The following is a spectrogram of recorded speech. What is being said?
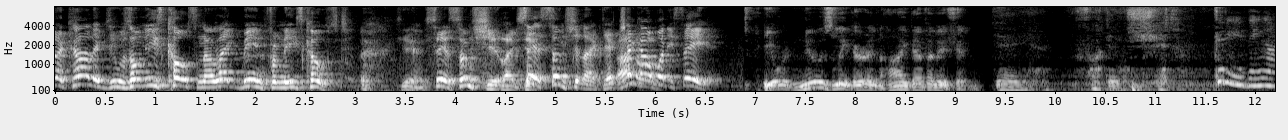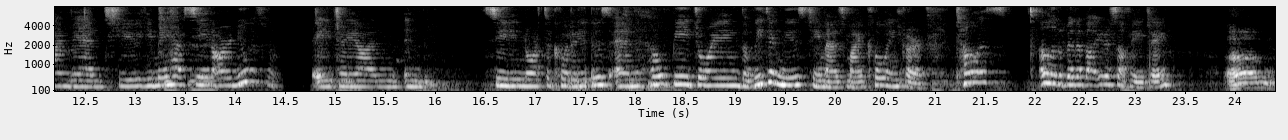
out of college. He was on the East Coast, and I like being from the East Coast. yeah, said some shit like Said that. some shit like that. Check out what he said. Your news leader in high definition. Yay. Fucking shit. Good evening, I'm Van Tieu. You may have seen our newest AJ on NBC North Dakota News, and he'll be joining the weekend news team as my co-anchor. Tell us a little bit about yourself, AJ. Um,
